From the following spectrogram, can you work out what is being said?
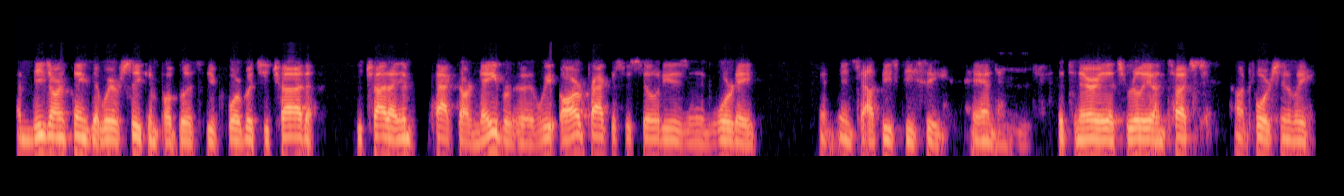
And these aren't things that we were seeking publicity for, but you try to you try to impact our neighborhood. We our practice facility is in Ward Eight in, in Southeast DC, and mm-hmm. it's an area that's really untouched. Unfortunately,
